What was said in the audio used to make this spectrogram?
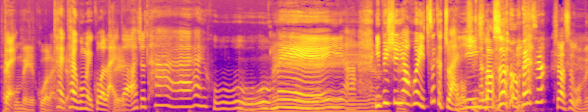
太湖美过来，太太湖美过来的啊，就太湖美啊！你必须要会这个转音，老师很会唱。下次我们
